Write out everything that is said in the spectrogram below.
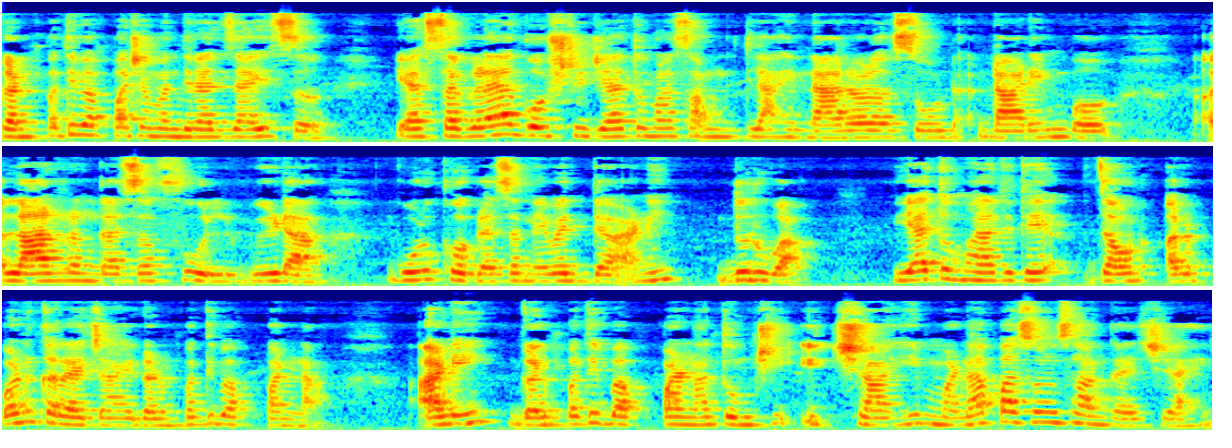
गणपती बाप्पाच्या मंदिरात जायचं या सगळ्या गोष्टी ज्या तुम्हाला सांगितल्या आहे नारळ असो डाळिंब लाल रंगाचं फूल विडा गुळ खोबऱ्याचा नैवेद्य आणि दुर्वा या तुम्हाला तिथे जाऊन अर्पण करायच्या आहे गणपती बाप्पांना. आणि गणपती बाप्पांना तुमची इच्छा ही मनापासून सांगायची आहे.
